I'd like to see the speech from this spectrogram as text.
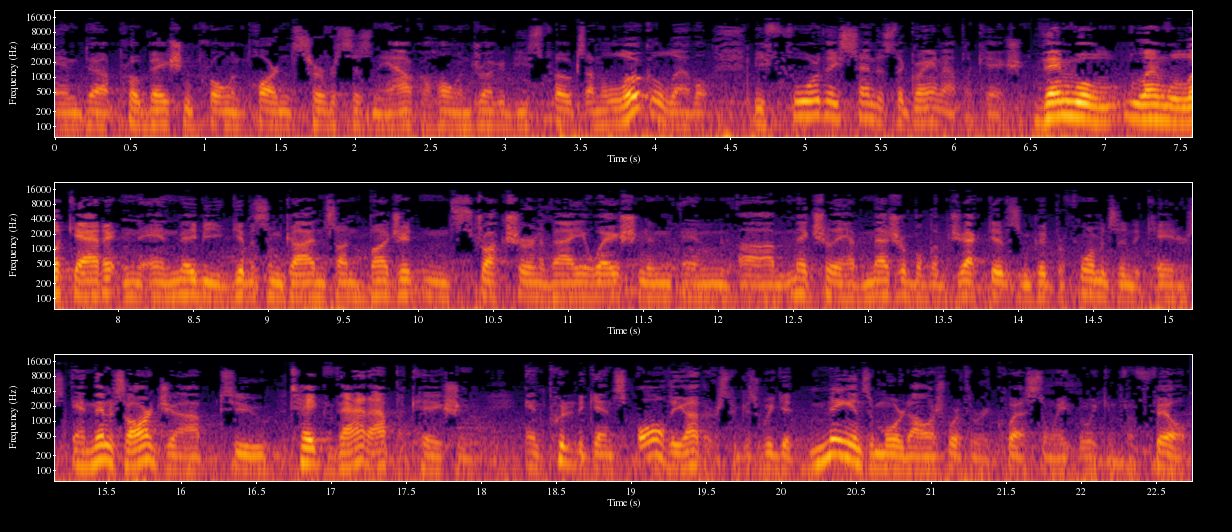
and uh, probation, parole, and pardon services and the alcohol and drug abuse folks on the local level before they send us the grant application. Then we'll then we'll look at it and, and maybe give us some guidance on budget and structure and evaluation and, and uh, make sure they have measurable objectives and good performance indicators. And then it's our job to take that application and put it against all the others because we get millions of more dollars worth of requests than we, we can fulfill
